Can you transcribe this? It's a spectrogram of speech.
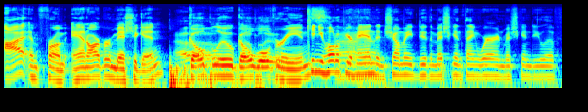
I am from Ann Arbor, Michigan. go blue, go, Wolverines. Can you hold up Uh-huh. your hand and show me do the Michigan thing? Where in Michigan do you live?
